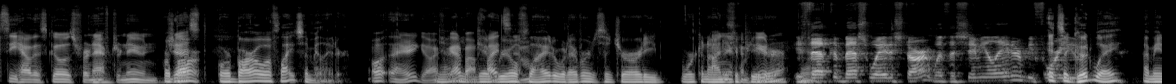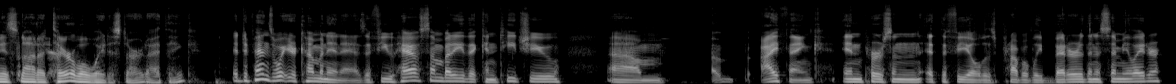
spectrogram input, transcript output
see how this goes for an Yeah. afternoon. or bar- just or borrow a flight simulator. oh, there you go. I Yeah, forgot you about get flight real sim. flight or whatever. Since you're already working on, On your, your computer, Is yeah. that the best way to start with a simulator before it's a good way. I mean, it's not a Yeah. terrible way to start. I think. It depends what you're coming in as. If you have somebody that can teach you, um, uh, I think in person at the field is probably better than a simulator.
